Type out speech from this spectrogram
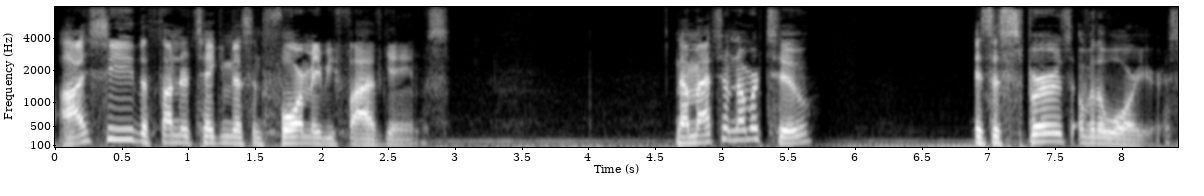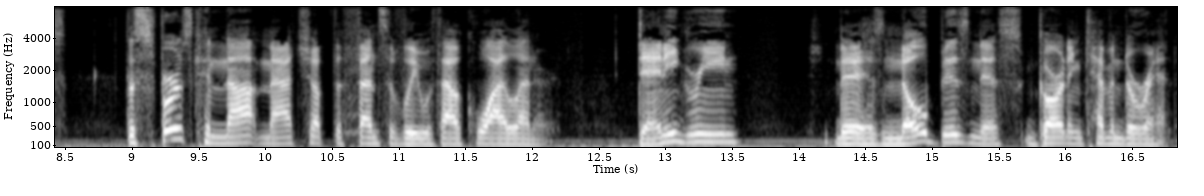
I see the Thunder taking this in four, maybe five games. Now, matchup number two is the Spurs over the Warriors. The Spurs cannot match up defensively without Kawhi Leonard. Danny Green there has no business guarding Kevin Durant.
